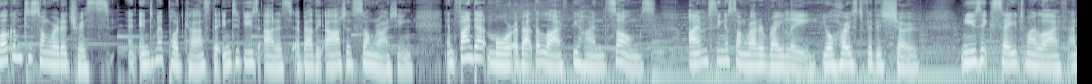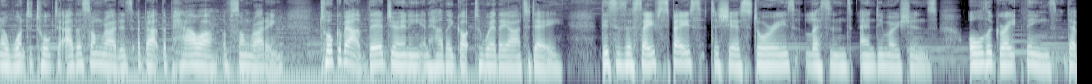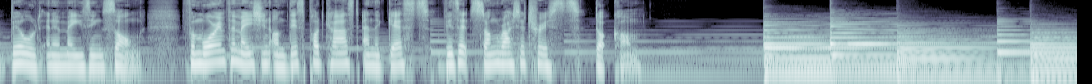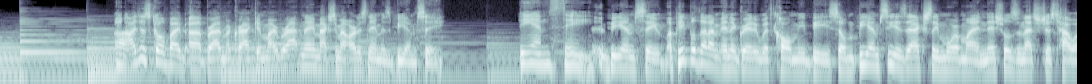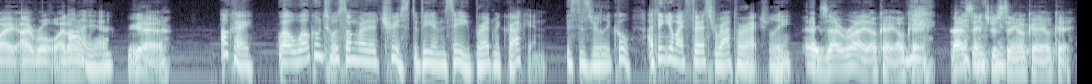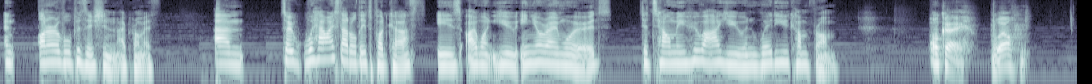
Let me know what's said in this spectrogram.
Welcome to Songwriter Trysts, an intimate podcast that interviews artists about the art of songwriting and find out more about the life behind the songs. I'm singer songwriter Ray Lee, your host for this show. Music saved my life, and I want to talk to other songwriters about the power of songwriting, talk about their journey and how they got to where they are today. This is a safe space to share stories, lessons, and emotions, all the great things that build an amazing song. For more information on this podcast and the guests, visit songwritertrysts.com. Uh, I just go by uh, Brad McCracken. My rap name, actually, my artist name is BMC. BMC. BMC. Uh, People that I'm integrated with call me B. So BMC is actually more of my initials, and that's just how I, I roll. I don't. Oh, yeah. Yeah. Okay. Well, welcome to a songwriter tryst BMC, Brad McCracken. This is really cool. I think you're my first rapper, actually. Is that right? Okay. Okay. That's Yes, interesting. Okay. Okay. An honorable position, I promise. Um, so how I start all these podcasts is I want you, in your own words, to tell me who are you and where do you come from? Okay. Well,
